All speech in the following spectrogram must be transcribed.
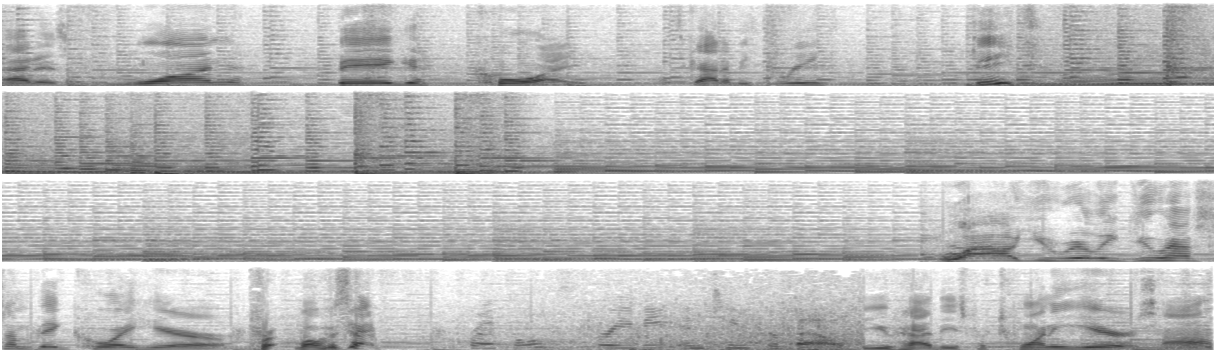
That is one big koi. It's got to be three feet. Really do have some big koi here. What was that? Freckles, Freebie, and Tinkerbell. You've had these for 20 years, huh?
